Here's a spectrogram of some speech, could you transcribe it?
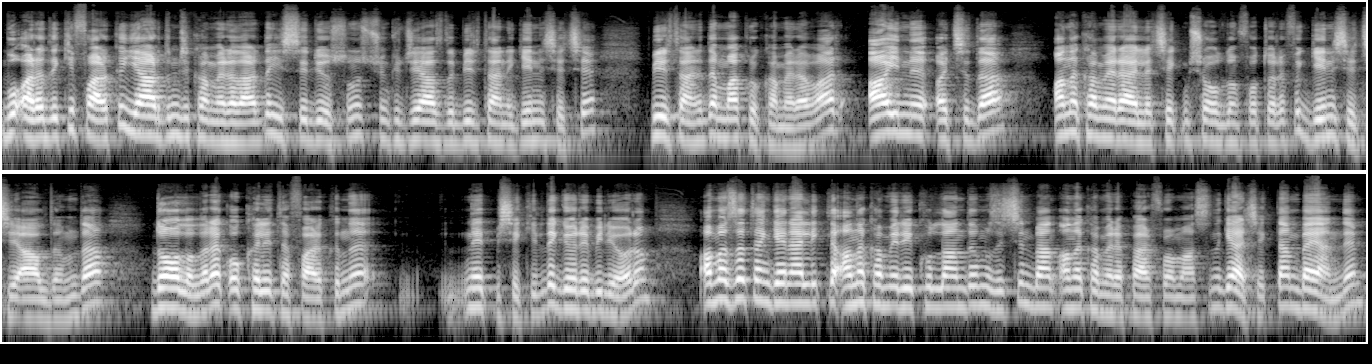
bu aradaki farkı yardımcı kameralarda hissediyorsunuz. Çünkü cihazda bir tane geniş açı, bir tane de makro kamera var. Aynı açıda ana kamerayla çekmiş olduğum fotoğrafı geniş açıya aldığımda doğal olarak o kalite farkını net bir şekilde görebiliyorum. Ama zaten genellikle ana kamerayı kullandığımız için ben ana kamera performansını gerçekten beğendim.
